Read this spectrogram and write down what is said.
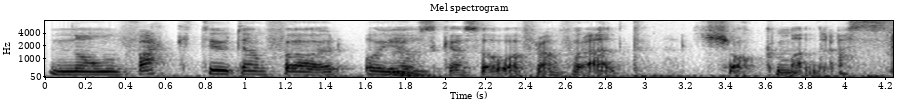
någon vakt utanför och Mm. jag ska sova framför allt tjock madrass.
